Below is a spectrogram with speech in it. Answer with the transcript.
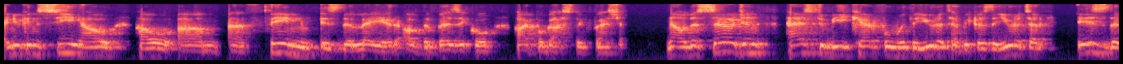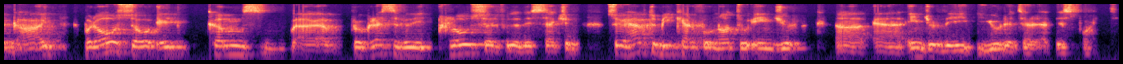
And you can see how, how um, uh, thin is the layer of the vesico hypogastric fascia. Now, the surgeon has to be careful with the ureter because the ureter is the guide, but also it comes uh, progressively closer to the dissection. So you have to be careful not to injure, uh, uh, injure the ureter at this point.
